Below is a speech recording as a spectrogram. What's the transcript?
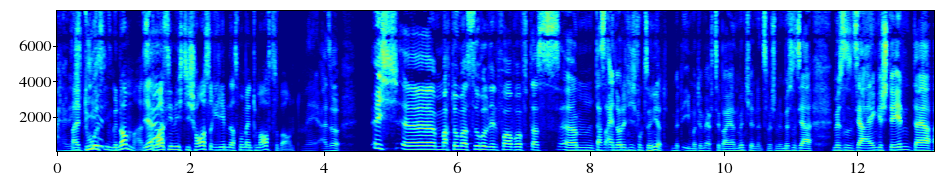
Weil weil du es ihm genommen hast. Ja. Du hast ihm nicht die Chance gegeben, das Momentum aufzubauen. Nee, also ich äh, mache Thomas Tuchel den Vorwurf, dass ähm, das eindeutig nicht funktioniert mit ihm und dem FC Bayern München inzwischen. Wir müssen es ja, müssen uns ja eingestehen, der,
